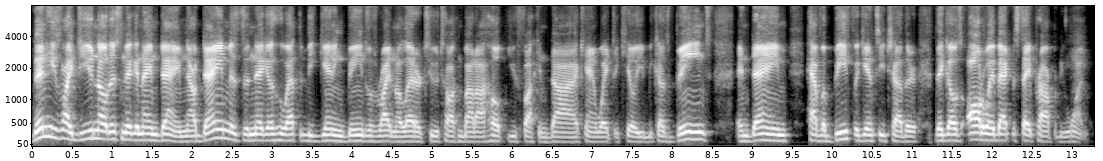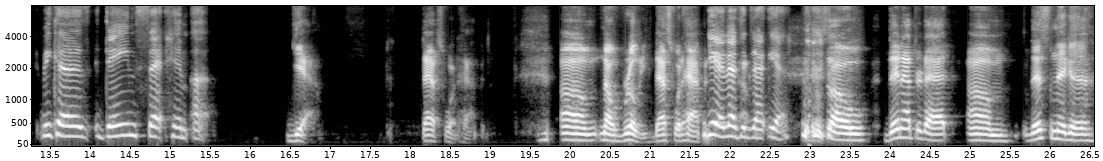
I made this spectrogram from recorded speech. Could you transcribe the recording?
Then he's like, Do you know this nigga named Dame? Now, Dame is the nigga who at the beginning Beans was writing a letter to talking about, I hope you fucking die. I can't wait to kill you because Beans and Dame have a beef against each other that goes all the way back to state property one. because Dame set him up. Yeah. That's what happened. Um, no, really, that's what happened. Yeah, that's exactly yeah. so then after that, um, this nigga,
